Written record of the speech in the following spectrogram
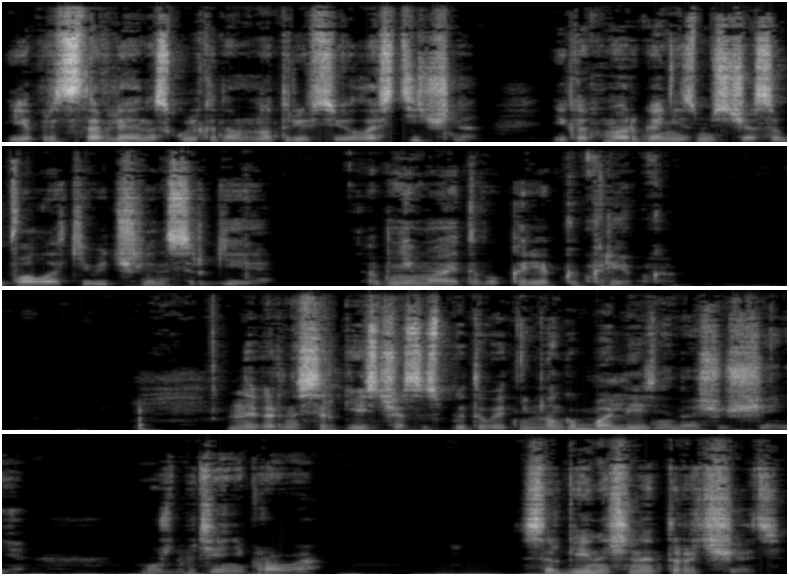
Я представляю, насколько там внутри все эластично, и как мой организм сейчас обволакивает член Сергея. Обнимает его крепко-крепко. Наверное, Сергей сейчас испытывает немного болезненное ощущение. Может быть, я не права. Сергей начинает рычать.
